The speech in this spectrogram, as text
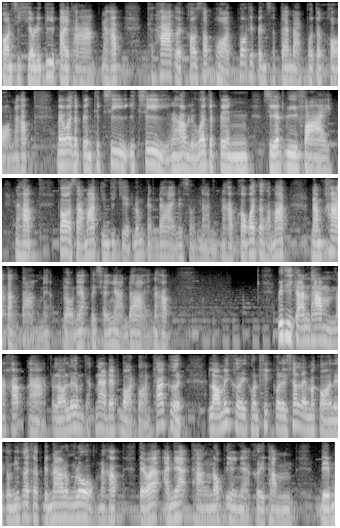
กรณ์ Security ปลายทางนะครับ ถ้าเกิดเขา support พวกที่เป็น Standard Protocol นะครับ ไม่ว่าจะเป็น Tixi Ixi นะครับ หรือว่าจะเป็น CSV file นะครับ ก็สามารถอินทิเกตร่วมกันได้ในส่วนนั้นนะครับเขาก็จะสามารถนำค่าต่างๆเนี่ยเหล่านี้ไปใช้งานได้นะครับ วิธีการทำนะครับอ่าเราเริ่มจากหน้าแดชบอร์ดก่อน ถ้าเกิดเราไม่เคย configuration อะไรมาก่อนเลยตรงนี้ก็จะเป็นหน้าโล่งๆนะครับ แต่ว่าอันเนี้ยทางน็อปเองเนี่ยเคยทำเดโม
